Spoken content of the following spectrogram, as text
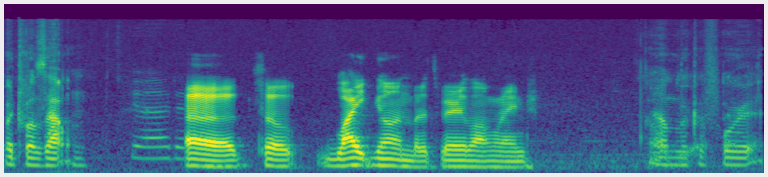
Which one's that one? Yeah, I did. Uh, so light gun, but it's very long range. I'm looking for it.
